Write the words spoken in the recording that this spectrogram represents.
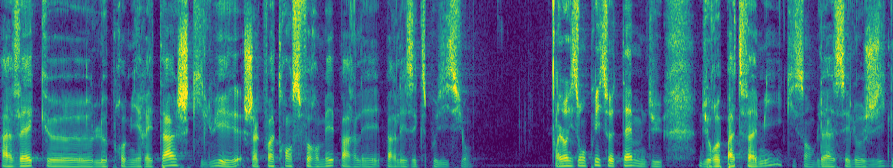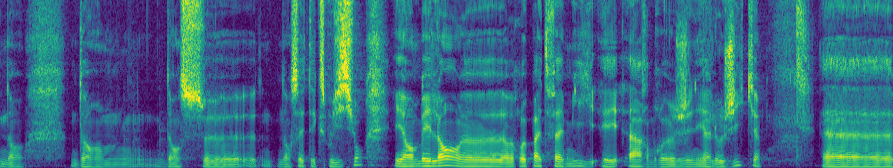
avec le premier étage qui, lui, est chaque fois transformé par les expositions. Alors ils ont pris ce thème du, repas de famille, qui semblait assez logique dans, dans, dans, ce, dans cette exposition, et en mêlant euh, repas de famille et arbre généalogique, euh,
